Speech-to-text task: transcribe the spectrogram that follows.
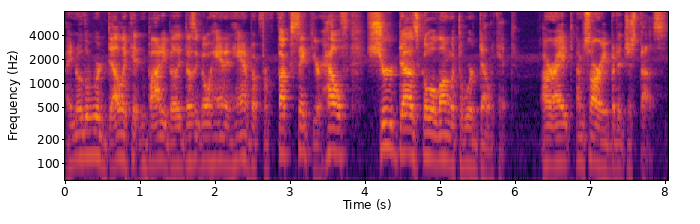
I know the word delicate and bodybuilding doesn't go hand in hand, but for fuck's sake, your health sure does go along with the word delicate. All right? I'm sorry, but it just does.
